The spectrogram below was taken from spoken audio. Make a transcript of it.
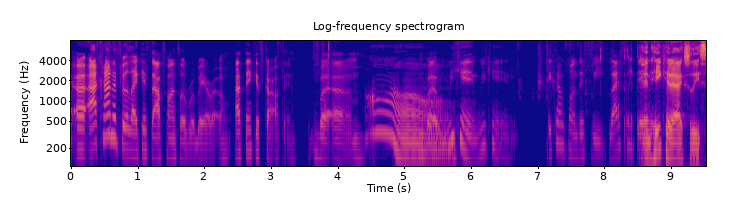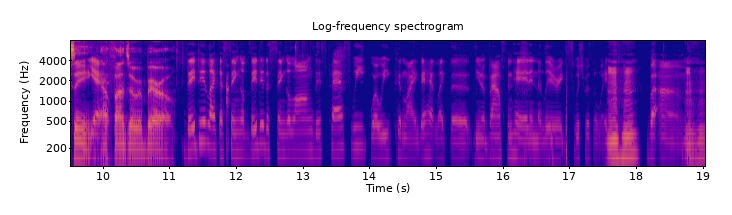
Uh, I kind of feel like it's Alfonso Ribeiro. I think it's Carlton, but um, Oh, but we can we can. It comes on this week. Last week, And did, he could actually sing, Yes. Alfonso Ribeiro. they did like a single. They did a sing along this past week where we can like they had like the you know bouncing head and the lyrics, which was a waste. Mm-hmm. But um, Mm-hmm.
